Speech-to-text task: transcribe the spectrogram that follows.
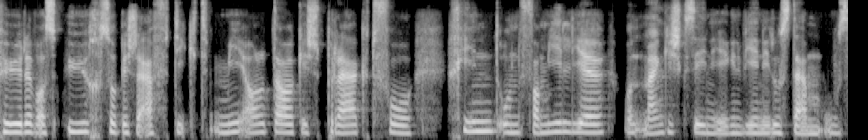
hören, was euch so beschäftigt. Mein Alltag ist prägt von Kind und Familie und manchmal sehe ich irgendwie nicht aus dem raus.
